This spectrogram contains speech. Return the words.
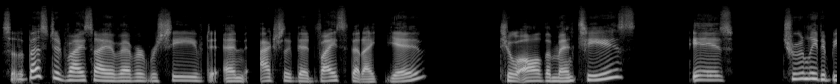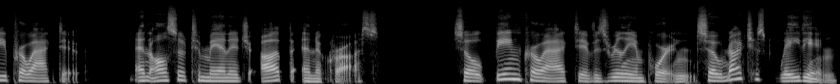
So, the best advice I have ever received, and actually the advice that I give to all the mentees, is truly to be proactive and also to manage up and across. So, being proactive is really important. So, not just waiting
